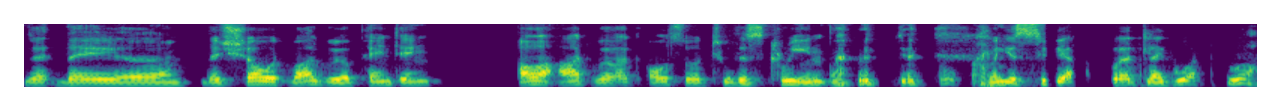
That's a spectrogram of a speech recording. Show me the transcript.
that they uh, they showed while we were painting our artwork also to the screen. when you see your artwork, like, what? Whoa.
